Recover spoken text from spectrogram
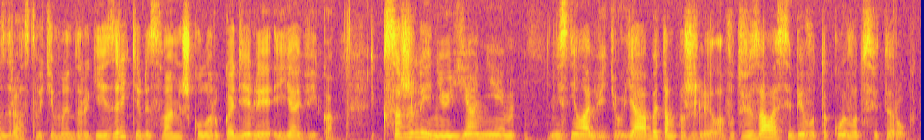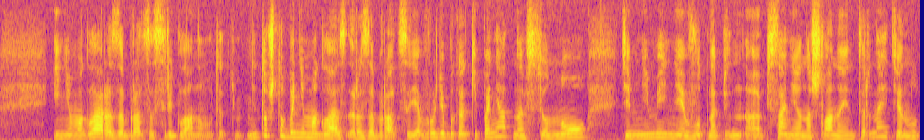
Здравствуйте, мои дорогие зрители, с вами Школа Рукоделия и я Вика. К сожалению, я не, не сняла видео, я об этом пожалела. Вот вязала себе вот такой вот свитерок и не могла разобраться с регланом вот этим. Не то чтобы не могла разобраться, я вроде бы как и понятно все, но тем не менее вот описание нашла на интернете, ну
